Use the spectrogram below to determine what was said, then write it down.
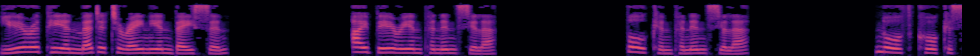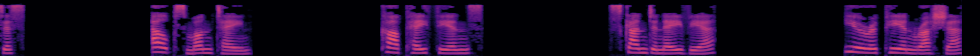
European Mediterranean Basin Iberian Peninsula Balkan Peninsula North Caucasus Alps montane Carpathians Scandinavia European Russia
